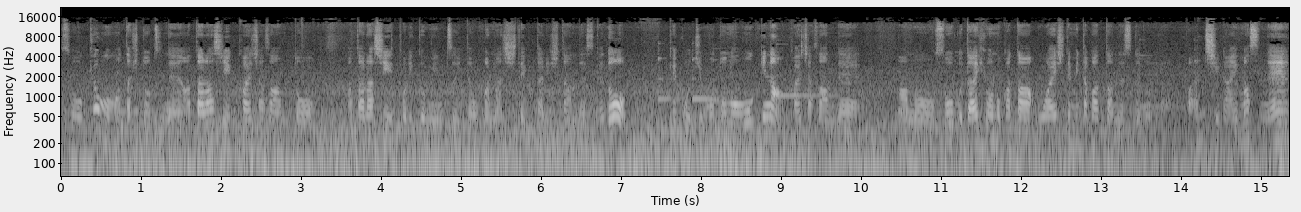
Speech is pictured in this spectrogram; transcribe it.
そう今日もまた一つね新しい会社さんと新しい取り組みについてお話ししてきたりしたんですけど結構地元の大きな会社さんであのすごく代表の方お会いしてみたかったんですけどやっぱ違いますね。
